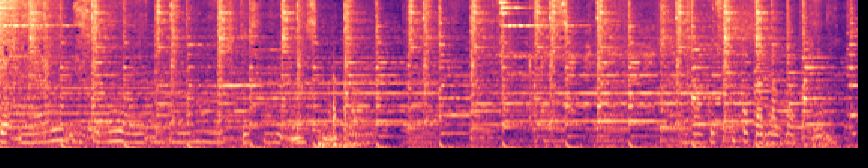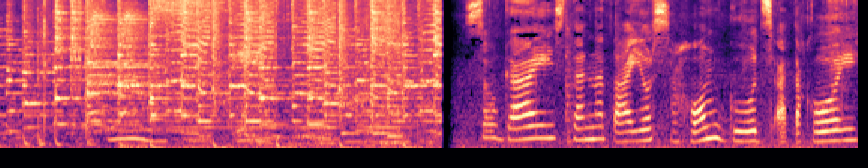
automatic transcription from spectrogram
is get married. So, I don't know how much this one is. Diba, gusto ko talaga to. So guys, done na tayo sa home goods at ako'y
